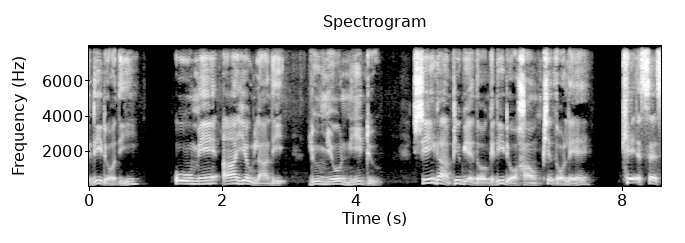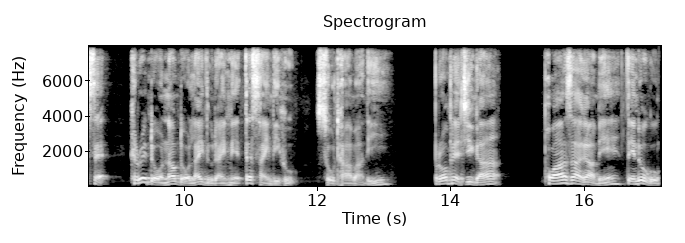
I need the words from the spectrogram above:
ဂတိတော်သည် အိုမင်းအားယုတ်လာသည့်လူမျိုးနီးတူရှေးကပြုခဲ့သောဂတိတော်ဟောင်းဖြစ်တော်လေခေတ်အဆက်ဆက်ခရစ်တော်နောက်တော်လိုက်သူတိုင်းနှင့်သက်ဆိုင်သည်ဟုဆိုထားပါသည်ပရောဖက်ကြီးကဖွားစားကပင်တင်တို့ကို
